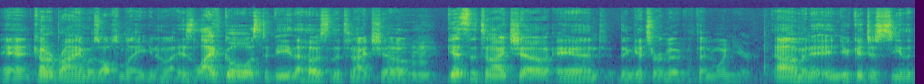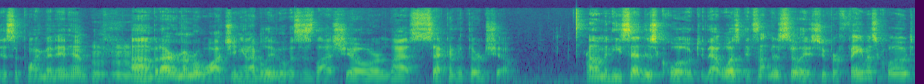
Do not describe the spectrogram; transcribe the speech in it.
and Conan O'Brien was ultimately, you know, his life goal was to be the host of the Tonight Show. Mm-hmm. Gets the Tonight Show and then gets it removed within one year. Um, and, and you could just see the disappointment in him. Mm-hmm. Um, but I remember watching, and I believe it was his last show or last second or third show. Um, and he said this quote that was it's not necessarily a super famous quote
